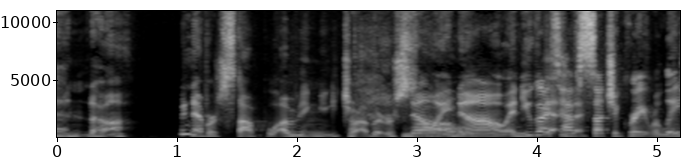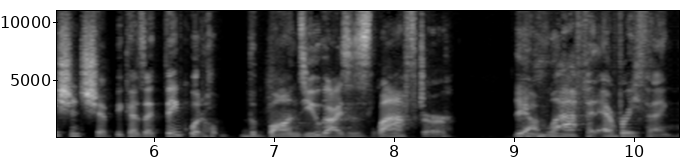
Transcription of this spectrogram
and uh, we never stopped loving each other. No, I know. And you guys Yeah, have such a great relationship because I think what the bonds you guys is laughter. Yeah. You laugh at everything.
